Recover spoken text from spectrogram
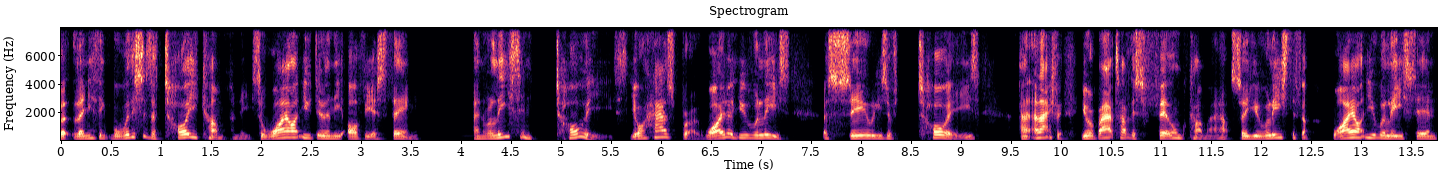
but then you think, well, this is a toy company. So why aren't you doing the obvious thing and releasing toys? You're Hasbro. Why don't you release a series of toys? And actually, you're about to have this film come out. So you release the film. Why aren't you releasing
